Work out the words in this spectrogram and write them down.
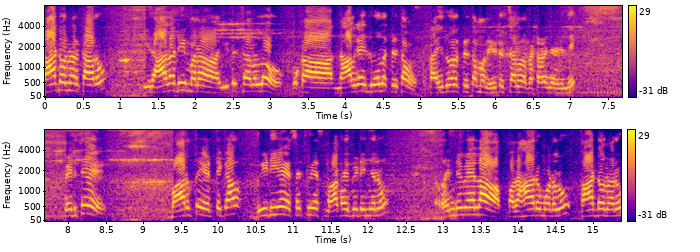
Third owner car. ఇది ఆల్రెడీ మన యూట్యూబ్ ఛానల్లో ఒక నాలుగైదు రోజుల క్రితం ఒక ఐదు రోజుల క్రితం మన యూట్యూబ్ ఛానల్లో పెట్టడం జరిగింది. పెడితే భారత ఎట్టిగా వీడిఏ ఎస్హెచ్విఎస్ స్మార్ట్ హైబ్రిడ్ ఇంజను రెండు వేల పదహారు మోడలు థర్డ్ ఓనరు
